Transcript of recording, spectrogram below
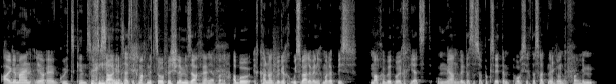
allgemein eher ein gutes Kind sozusagen. das heißt, ich mache nicht so viele schlimme Sachen. Ja. Aber ich kann halt wirklich auswählen, wenn ich mal etwas machen würde, wo ich jetzt ungern will, dass es jemand sieht, dann poste ich das halt nicht. Ja, Und voll. im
